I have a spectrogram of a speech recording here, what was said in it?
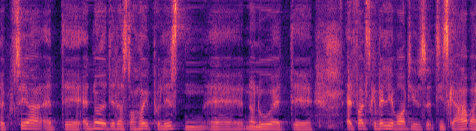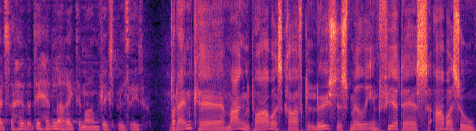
rekrutterer, at, øh, at noget af det, der står højt på listen, øh, når nu at, øh, at folk skal vælge, hvor de, de skal arbejde, så det handler rigtig meget om fleksibilitet. Hvordan kan mangel på arbejdskraft løses med en fire-dages arbejdsuge?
